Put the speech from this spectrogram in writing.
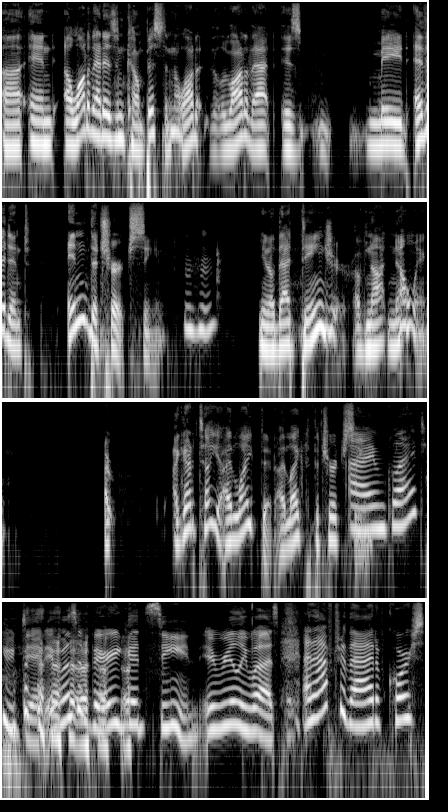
Uh, and a lot of that is encompassed, and a lot of a lot of that is made evident in the church scene. Mm-hmm. You know that danger of not knowing. I I got to tell you, I liked it. I liked the church scene. I'm glad you did. It was a very good scene. It really was. And after that, of course,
